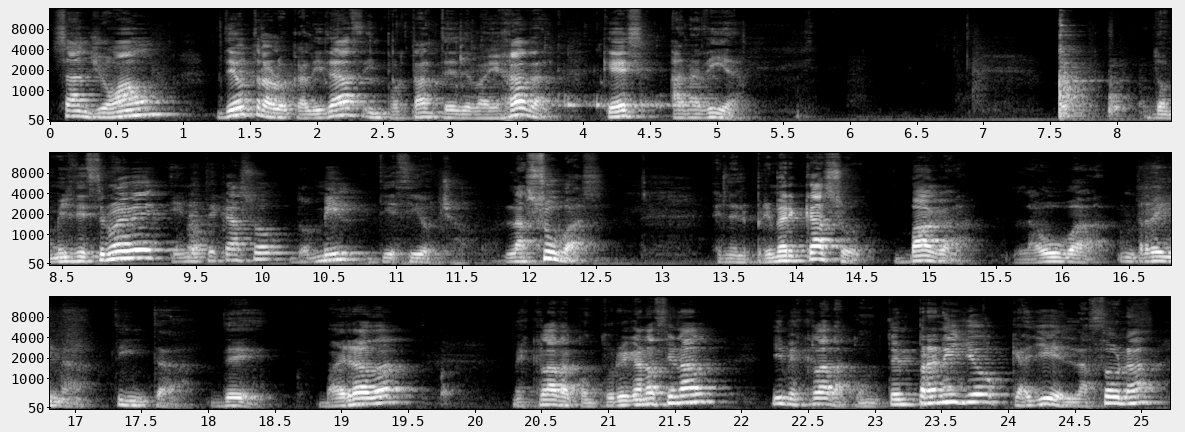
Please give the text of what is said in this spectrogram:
San João, de otra localidad importante de Baijada, que es Anadía. 2019 y en este caso 2018. Las uvas, en el primer caso, Vaga la uva reina tinta de Bairrada, mezclada con Turiga Nacional y mezclada con Tempranillo, que allí en la zona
